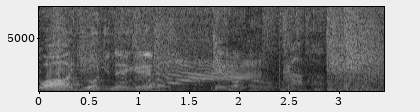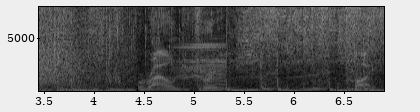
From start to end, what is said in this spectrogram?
와 이어지네 이게 대박 Round three. Fight.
